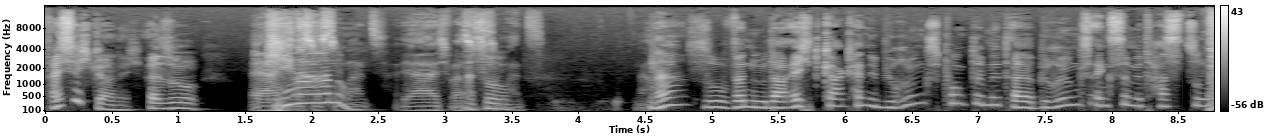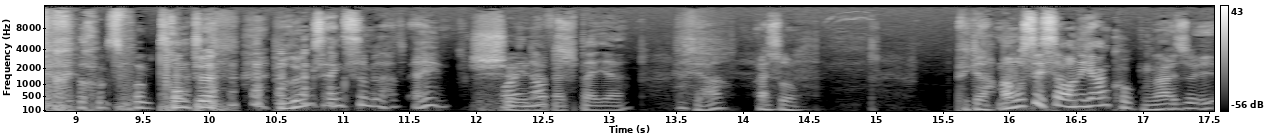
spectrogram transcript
weiß ich gar nicht. Also, Ja, ich keine weiß, was Ahnung. Ja, ich weiß, was Also, du meinst. Ne, so wenn du da echt gar keine Berührungspunkte mit, äh, Berührungsängste mit hast, so Berührungspunkte. Punkte, Berührungsängste mit hast, ey, Schöner? Versprecher. Ja, also, wie gesagt, man muss sich ja auch nicht angucken. Ne? Also, ne,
